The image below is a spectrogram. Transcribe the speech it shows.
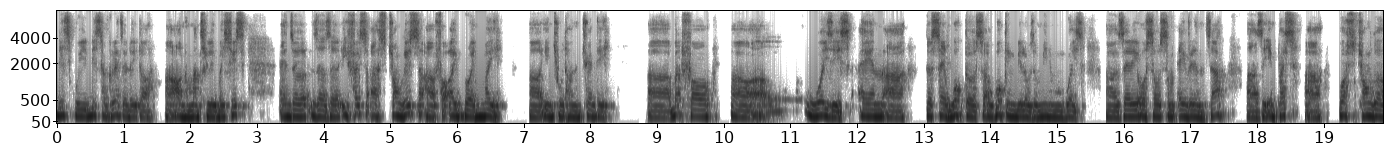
this we disaggregate the data uh, on a monthly basis, and the the, the effects are strongest for April and May in 2020. but for wages and the same workers are working below the minimum wage. Uh, there is also some evidence that uh, the impact uh, was stronger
